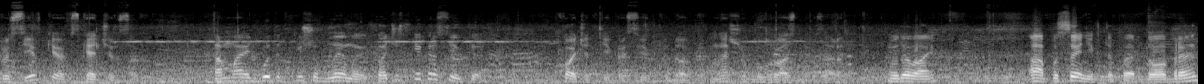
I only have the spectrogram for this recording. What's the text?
кросівки в скетчерсах. Там мають бути такі, що блимають. Хочеш такі кросівки? Хоче такі кросівки, добре. Головне, щоб був розмір зараз. Ну давай. А, по синіх тепер. Добре.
